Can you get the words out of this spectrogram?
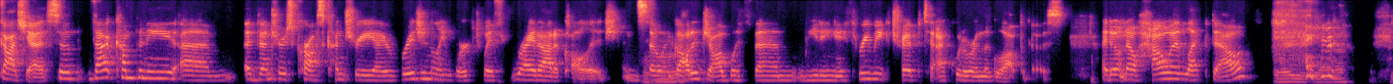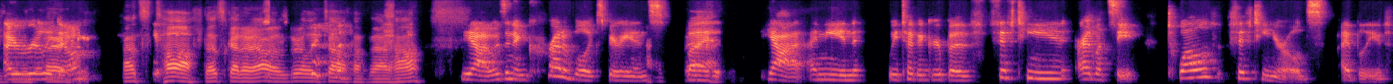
Gotcha. So that company, um, Adventures Cross Country, I originally worked with right out of college, and so mm-hmm. I got a job with them leading a three week trip to Ecuador and the Galapagos. I don't know how I lucked out. I really don't. That's tough. That's gotta that was really tough of that, huh? Yeah, it was an incredible experience. But yeah, I mean, we took a group of 15 or let's see 12 15 year olds i believe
